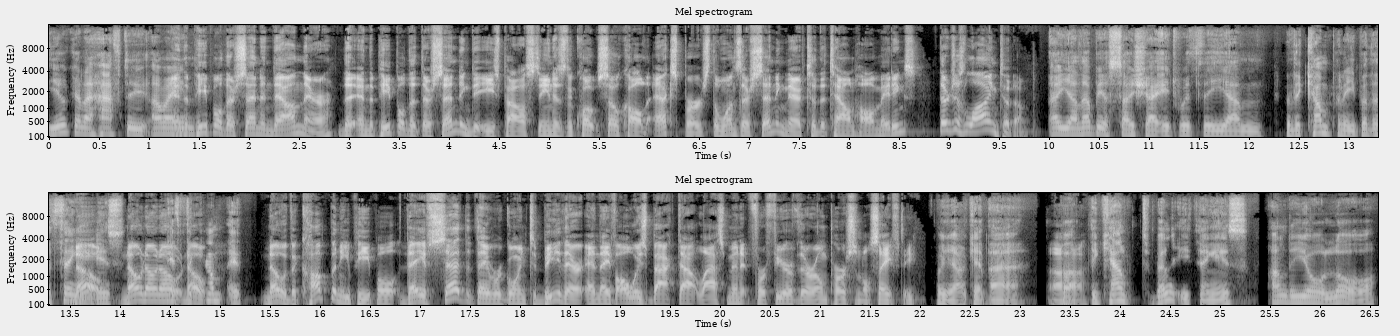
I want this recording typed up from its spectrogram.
You're gonna have to. I mean, and the people they're sending down there, the, and the people that they're sending to East Palestine is the quote so-called experts, the ones they're sending there to the town hall meetings. They're just lying to them. oh yeah, they'll be associated with the um with the company. But the thing no, is, no, no, no, no, com- if- no. The company people, they've said that they were going to be there, and they've always backed out last minute for fear of their own personal safety. Well, yeah, I get that. Uh-huh. But the accountability thing is, under your law,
